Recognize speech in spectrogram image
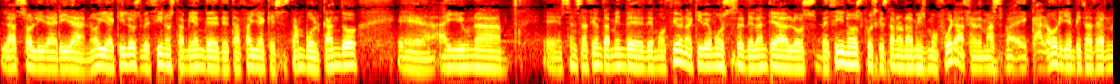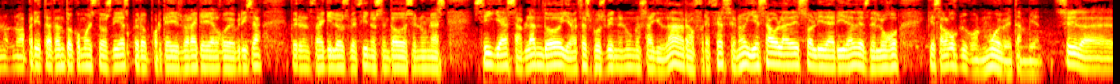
la solidaridad, ¿no? Y aquí los vecinos también de, Tafalla que se están volcando, eh, hay una eh, sensación también de, emoción. Aquí vemos delante a los vecinos, pues que están ahora mismo fuera, hace además eh, calor y empieza a hacer, no aprieta tanto como estos días, pero porque ahí es verdad que hay algo de brisa, pero están aquí los vecinos sentados en unas sillas hablando y a veces pues vienen unos a ayudar, a ofrecerse, ¿no? Y esa ola de solidaridad, desde luego, que es algo que conmueve también. Sí, la,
